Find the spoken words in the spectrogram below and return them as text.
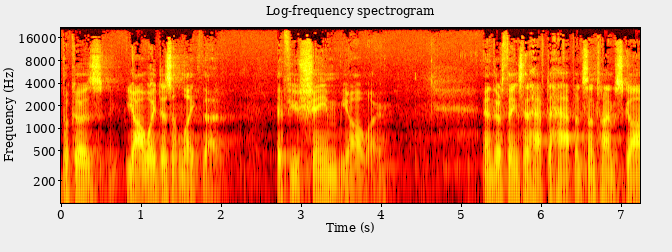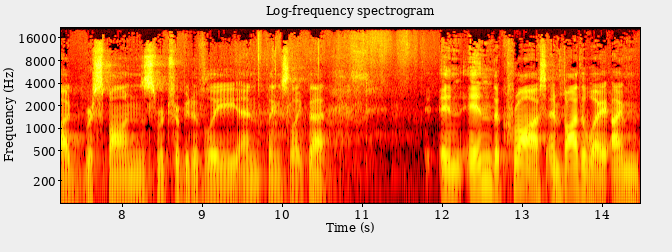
because Yahweh doesn't like that if you shame Yahweh. And there are things that have to happen. Sometimes God responds retributively and things like that. In, in the cross, and by the way, I'm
